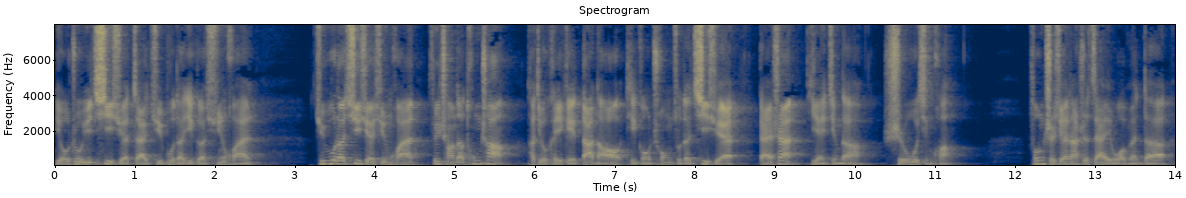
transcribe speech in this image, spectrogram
有助于气血在局部的一个循环，局部的气血循环非常的通畅，它就可以给大脑提供充足的气血，改善眼睛的视物情况。风池穴呢是在于我们的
